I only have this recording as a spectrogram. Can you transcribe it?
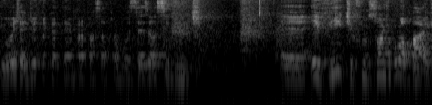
E hoje a dica que eu tenho para passar para vocês é o seguinte: é, evite funções globais,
